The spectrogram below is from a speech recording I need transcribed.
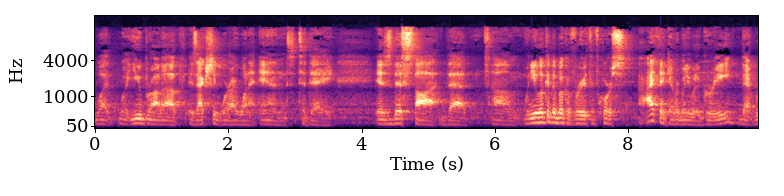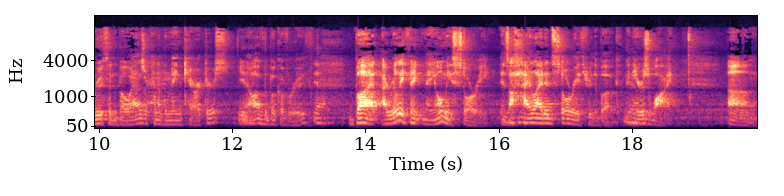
what what you brought up is actually where I want to end today is this thought that um, when you look at the book of Ruth, of course, I think everybody would agree that Ruth and Boaz are kind of the main characters, you know, of the book of Ruth. Yeah. But I really think Naomi's story is a highlighted story through the book, and yeah. here's why. Um,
